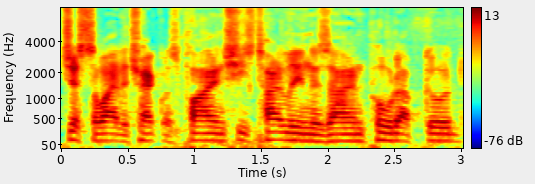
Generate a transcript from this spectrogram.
just the way the track was playing, she's totally in the zone, pulled up good.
